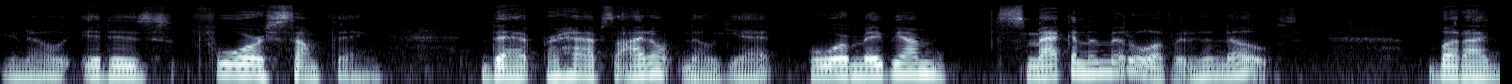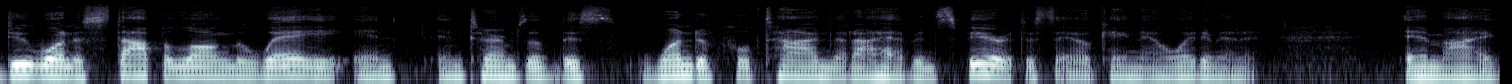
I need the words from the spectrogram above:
You know, it is for something that perhaps I don't know yet, or maybe I'm smack in the middle of it. Who knows? But I do want to stop along the way in in terms of this wonderful time that I have in spirit to say, okay, now wait a minute, am I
